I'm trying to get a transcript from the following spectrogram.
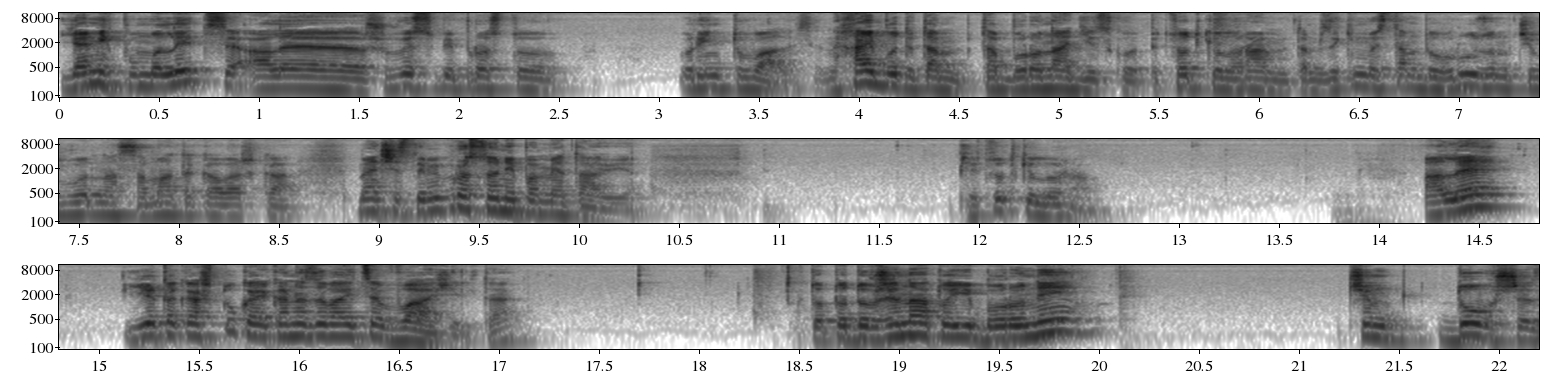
Я міг помилитися, але щоб ви собі просто орієнтувалися. Нехай буде там та борона дискова 500 кг, там з якимось там догрузом, чи вона сама така важка. Менше з тим, я просто не пам'ятаю я. 500 кг. Але є така штука, яка називається важіль. Так? Тобто довжина тої борони чим довше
